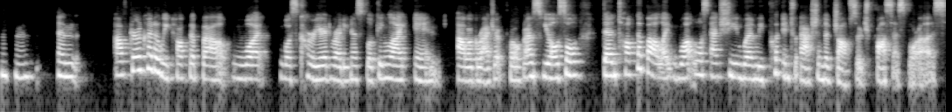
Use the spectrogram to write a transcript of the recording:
mm -hmm. and after kind of we talked about what was career readiness looking like in our graduate programs. He also then talked about like what was actually when we put into action the job search process for us.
